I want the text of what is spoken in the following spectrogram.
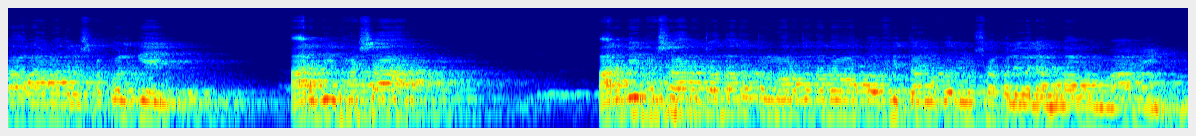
তাআলা আমাদের সকলকে আরবি ভাষা, আরবি ভাষার যথাযথ মর্যাদা দেওয়া তৌফিক দান করুন সকলে বলে আল্লাহুম্মা আমিন।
